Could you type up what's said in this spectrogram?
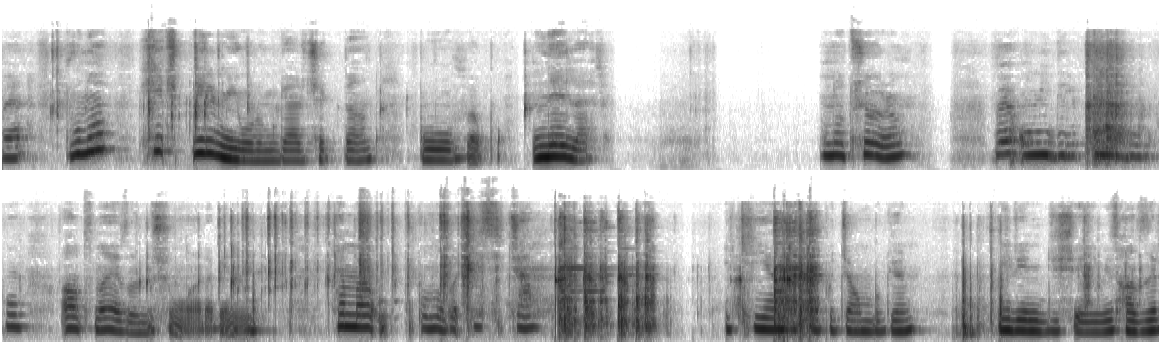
ve bunu hiç bilmiyorum gerçekten. Bu ve bu. Neler? Unutuyorum. Ve o midili pum altına yazıldı şunlara benim. Hemen bunu da keseceğim. İki yemek yapacağım bugün. Birinci şeyimiz hazır.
